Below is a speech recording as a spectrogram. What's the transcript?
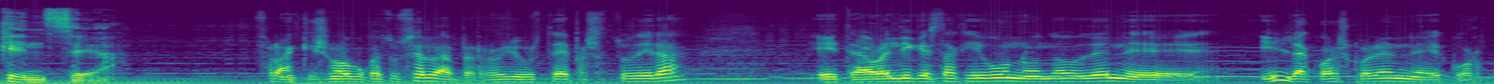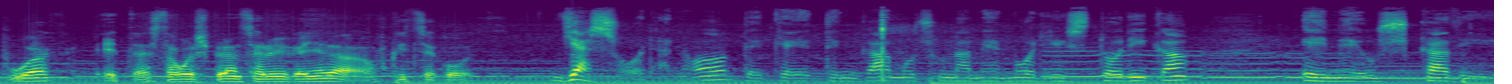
kentzea. Frankismoa bukatu zela, berroi urte pasatu dira, eta oraindik ez dakigun non dauden e, hildako askoren e, korpuak eta ez dago esperantzari gainera aurkitzeko. Ya es hora, ¿no?, de que tengamos una memoria histórica en Euskadi.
